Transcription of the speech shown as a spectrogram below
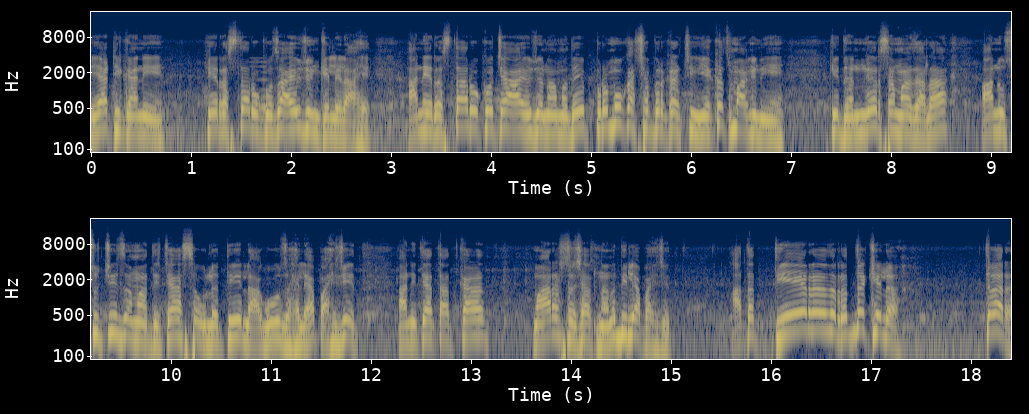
या ठिकाणी हे रस्ता रोकोचं आयोजन केलेलं आहे. आणि रस्ता रोकोच्या आयोजनामध्ये प्रमुख अशा प्रकारची एकच मागणी आहे की धनगर समाजाला अनुसूचित जमातीच्या सवलती लागू झाल्या पाहिजेत आणि त्या तात्काळ महाराष्ट्र शासनानं दिल्या पाहिजेत. आता ते रद्द केलं तर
